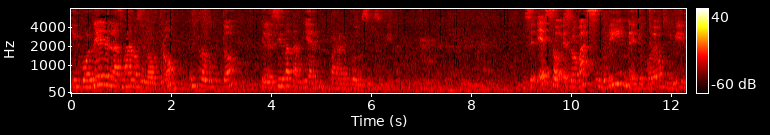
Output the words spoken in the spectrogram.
y poner en las manos del otro un producto que le sirva también para reproducir su vida. Dice, eso es lo más sublime que podemos vivir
